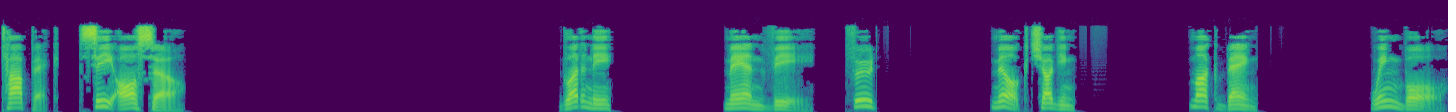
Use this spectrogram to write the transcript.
Topic. See also Gluttony Man v. Food Milk chugging Muk bang Wing bowl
